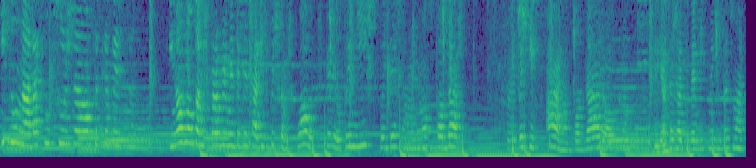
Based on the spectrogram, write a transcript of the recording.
E do nada aquilo surge na nossa cabeça. E nós não estamos propriamente a pensar nisso, depois ficamos, uau, espera, eu aprendi isto, pois é, realmente não se pode dar. E depois tipo, ah, não pode dar, ou pronto, se o pediatra já tiver dito mesmo para tomar.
